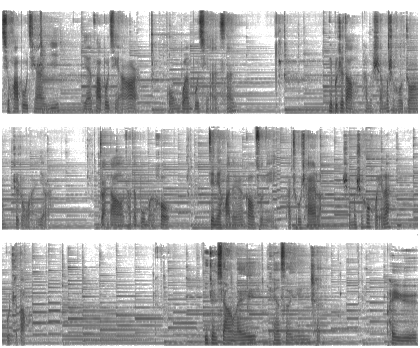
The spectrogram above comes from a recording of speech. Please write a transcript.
企划部请按一，研发部请按二，公关部请按三。”你不知道他们什么时候装这种玩意儿。转到他的部门后，接电话的人告诉你他出差了，什么时候回来不知道。一阵响雷，天色阴沉。佩玉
